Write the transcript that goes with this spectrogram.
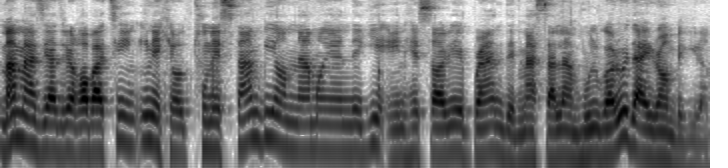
من مزیت رقابتیم اینه که تونستم بیام نمایندگی انحصاری برند مثلا بولگاری رو در ایران بگیرم.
